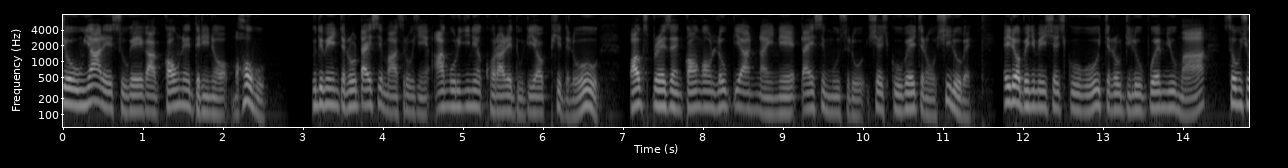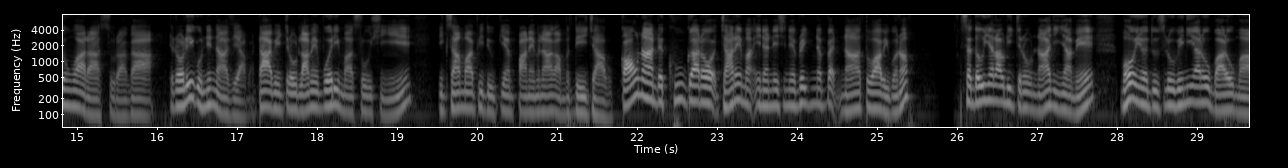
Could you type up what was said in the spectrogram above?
ကြုံရတယ်ဆိုခဲ့ကကောင်းတဲ့တရင်တော့မဟုတ်ဘူးသူတပင်ကျွန်တော်တိုက်စစ်မှာဆိုလို့ရှိရင်အာဂူရီကြီးနဲ့ခေါ်ရတဲ့သူတယောက်ဖြစ်တယ်လို့ box present ကောင်းကောင်းလုပ်ပြနိုင်တဲ့တိုက်စစ်မှုဆိုလို့ Sheshko ပဲကျွန်တော်ရှိလို့ပဲအဲ့တော့ Benjamin Sheshko ကိုကျွန်တော်ဒီလိုပွဲမျိုးမှာဆုံးရှုံးရတာဆိုတာကတော်တော်လေးကိုနစ်နာစရာပါဒါအပြင်ကျွန်တော်လာမယ့်ပွဲဒီမှာဆိုလို့ရှိရင်ဒီကစားမဖြစ်သူပြန်ပါနိုင်မလားကမသေးကြဘူးကောင်းတာတစ်ခုကတော့ဂျားထဲမှာ international break နှစ်ပတ်နားသွားပြီပေါ့နော် 73ရက်လောက်ထိကျွန်တော်နားကျင်ရမယ်မဟုတ်ရင်တော့သူစလိုဗေးနီးယားတို့ဘာလို့မှာ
